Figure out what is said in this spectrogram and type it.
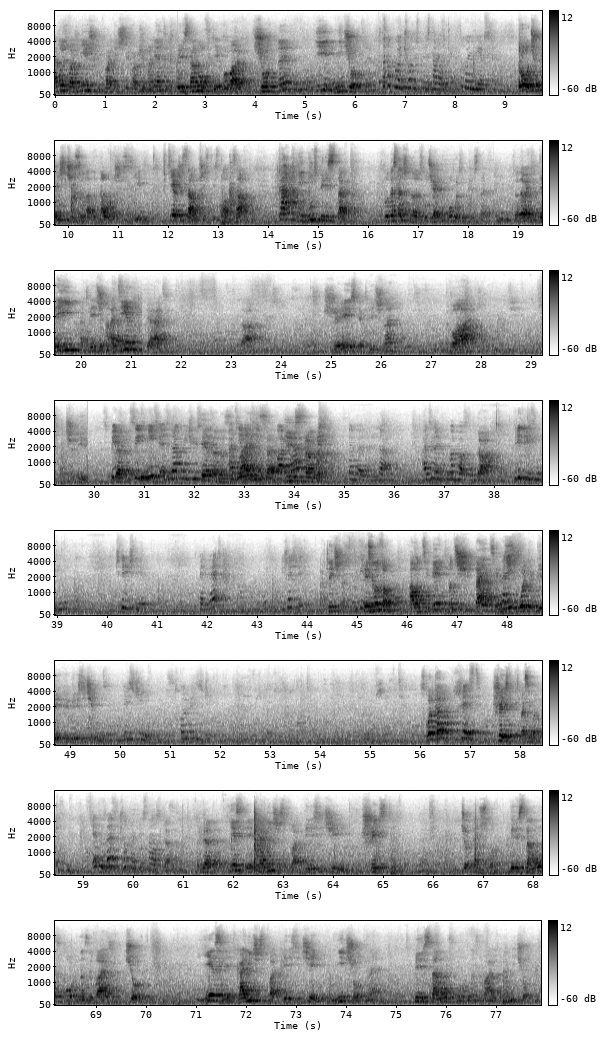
Одно из важнейших математических вообще понятий. Перестановки бывают четные и нечетные. Что такое четность перестановки? Что такое инверсия? Строчку из чисел от 1 до 6 в тех же самых шести столбцах как-нибудь переставить. Ну, достаточно случайным образом переставить. Все, давайте. Три, отлично. Один, пять. Да. Шесть, отлично. Два, четыре. Теперь Ребята, соедините одинаковые числа. Это называется один, два, два перестановка. и так далее. Да. Один, один, два, два. соединили. Да. Три, три соединили. Четыре, четыре. Пять, пять. И шесть, шесть. Отлично. Теперь- Если стоп. А вот теперь подсчитайте, Количество. сколько пере- пересечений. Пересечений. Сколько пересечений? Сколько? Шесть. Шесть. Спасибо. Это называется четная перестановка. Да. Ребята, если количество пересечений 6, четное число, перестановку называют четкой. Если количество пересечений нечетное, перестановку называют нечеткой.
